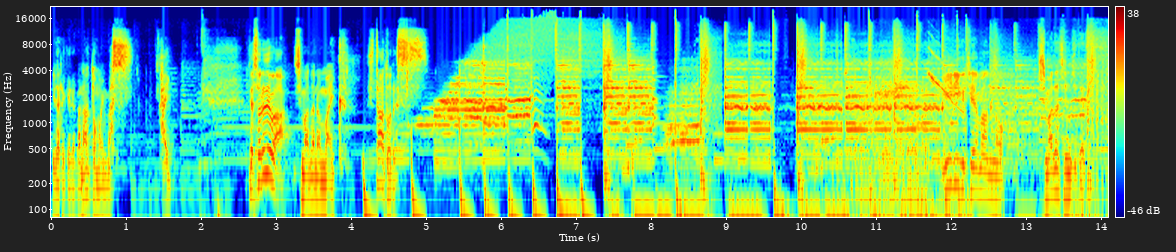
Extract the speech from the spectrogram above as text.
いただければなと思います。はい。で、それでは、島田のマイク、スタートです。B リーグチェアマンの島田真二です。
